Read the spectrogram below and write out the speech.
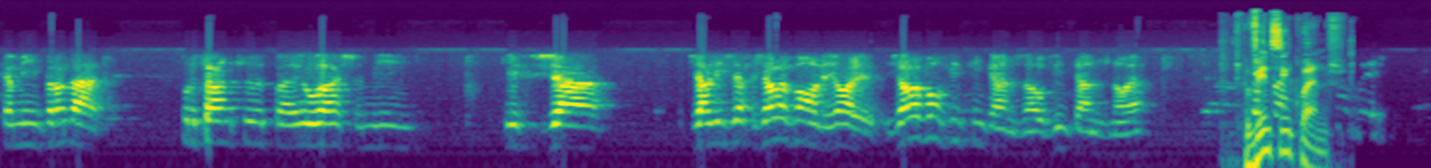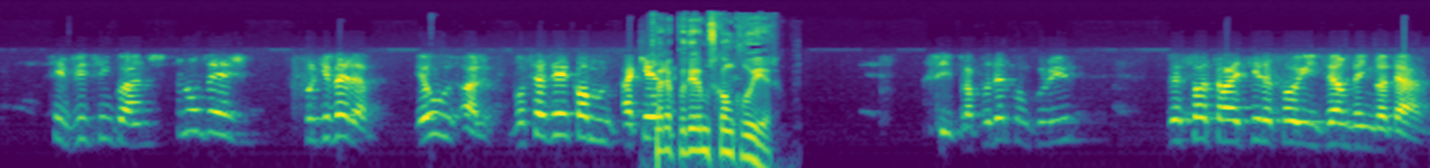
caminho para andar. Portanto, pá, eu acho a mim que já, já, já, já lá vão ali, olha, já lá vão 25 anos, não, 20 anos, não é? 25 anos. Sim, 25 anos. Eu não vejo. Porque, veja, eu, olha, você vê como... Aqui, para podermos concluir. Sim, para poder concluir, vê só tira só o exemplo da Inglaterra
